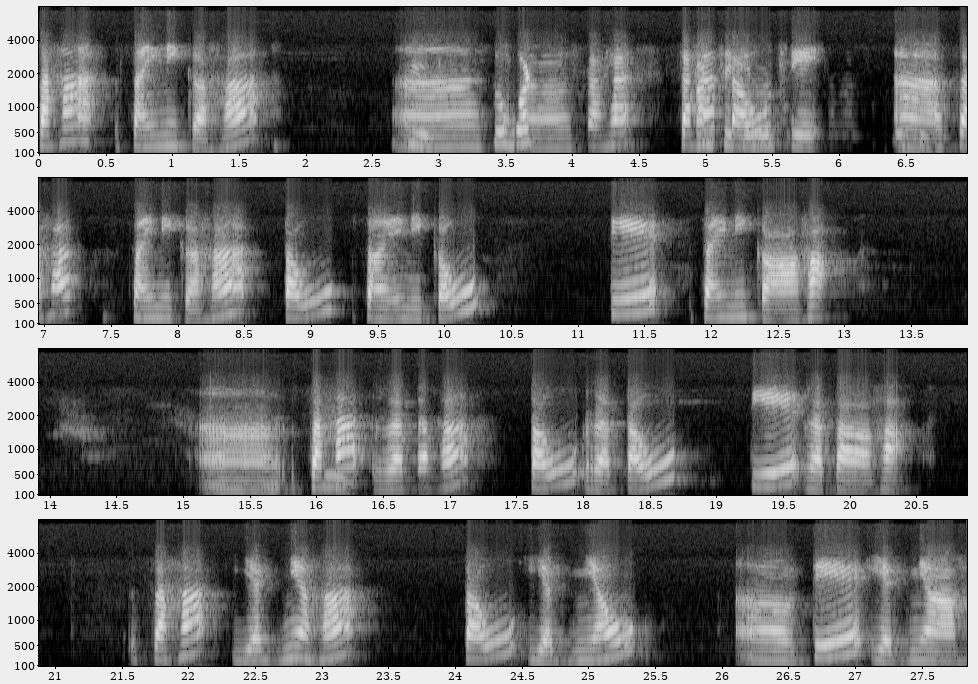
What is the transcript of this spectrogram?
सः सैनिकः सः सः तौ ते सः सैनिकः तौ सैनिकौ ते सैनिकाः। सः रथः तौ रतौ ते रथाः। सः यज्ञः, तौ यज्ञौ ते यज्ञाः।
